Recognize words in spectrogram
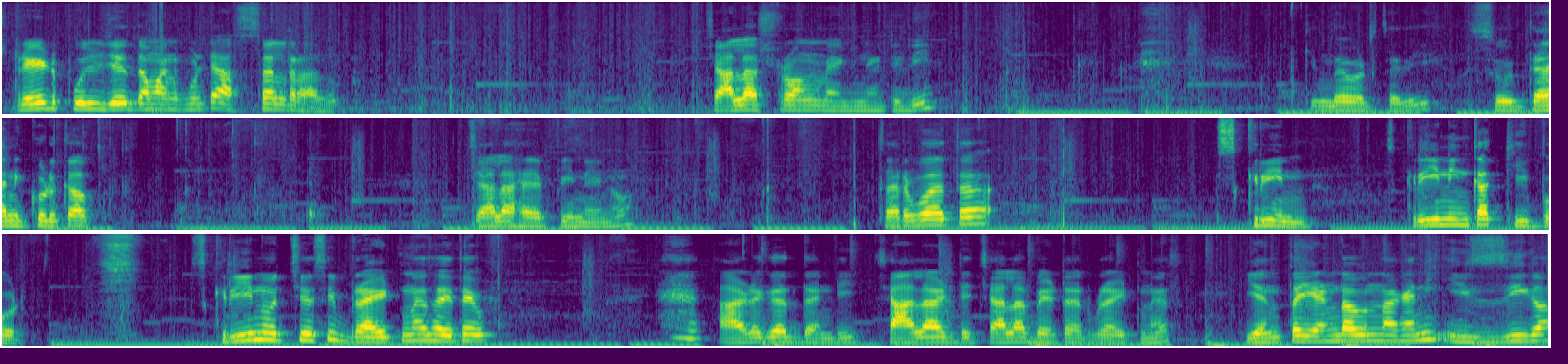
స్ట్రైట్ పుల్ చేద్దాం అనుకుంటే అస్సలు రాదు. చాలా స్ట్రాంగ్ మ్యాగ్నెట్ ఇది. కింద పడుతుంది. సో దానికి కూడా చాలా హ్యాపీ నేను. తర్వాత స్క్రీన్ స్క్రీన్ ఇంకా కీబోర్డ్ స్క్రీన్ వచ్చేసి బ్రైట్నెస్ అయితే అడగద్దండి. చాలా అంటే చాలా బెటర్ బ్రైట్నెస్ ఎంత ఎండ ఉన్నా కానీ ఈజీగా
